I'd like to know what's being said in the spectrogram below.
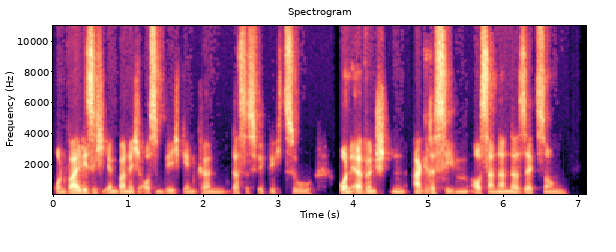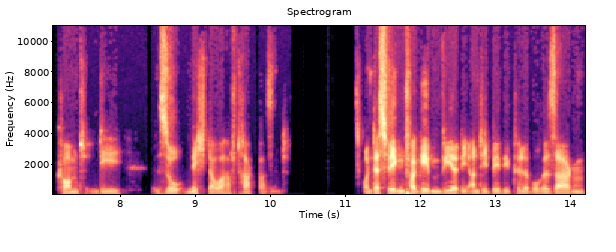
Und weil die sich irgendwann nicht aus dem Weg gehen können, dass es wirklich zu unerwünschten, aggressiven Auseinandersetzungen kommt, die so nicht dauerhaft tragbar sind. Und deswegen vergeben wir die Antibabypille, wo wir sagen,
